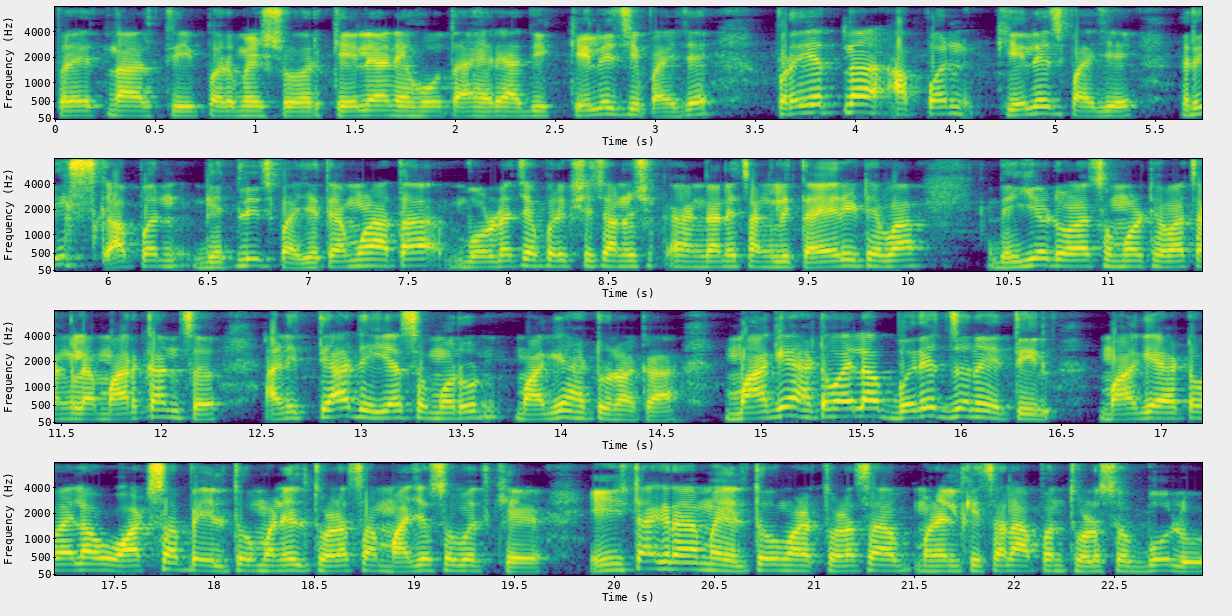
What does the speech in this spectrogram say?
प्रयत्नार्थी परमेश्वर केल्याने होत आहे रे आधी केलेची पाहिजे. प्रयत्न आपण केलेच पाहिजे. रिस्क आपण घेतलीच पाहिजे. त्यामुळे आता बोर्डाच्या परीक्षेच्या अनुषंगाने चांगली तयारी ठेवा. ध्येय डोळ्यासमोर ठेवा चांगल्या मार्कांचं आणि त्या ध्येयासमोरून मागे हटू नका. मागे हटवायला बरेच जण येतील. मागे हटवायला व्हॉट्सअप येईल. तो म्हणेल थोडासा माझ्यासोबत खेळ. इंस्टाग्राम येईल. तो थोडासा म्हणेल की चला आपण थोडंसं बोलू.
